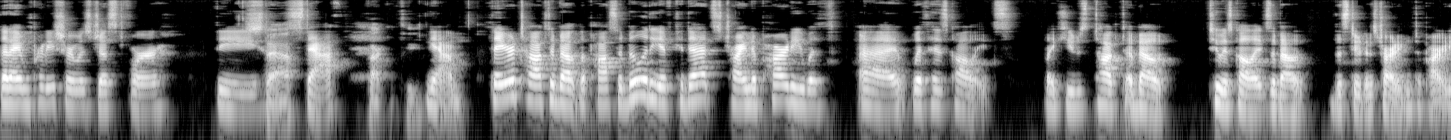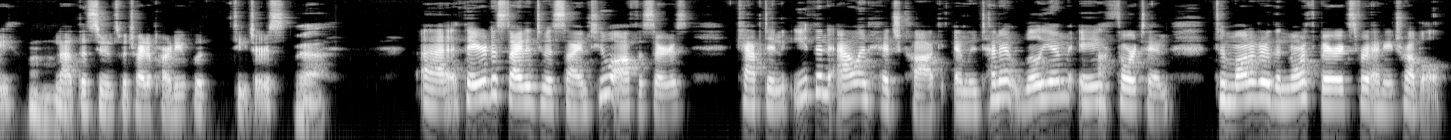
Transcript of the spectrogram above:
that I'm pretty sure was just for the Staff. staff Faculty. yeah. Thayer talked about the possibility of cadets trying to party with uh with his colleagues. Like he was talked about to his colleagues about the students trying to party. Mhm. Not that students would try to party with teachers. Yeah. Uh, Thayer decided to assign two officers, Captain Ethan Allen Hitchcock and Lieutenant William A. Thornton, to monitor the North Barracks for any trouble.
